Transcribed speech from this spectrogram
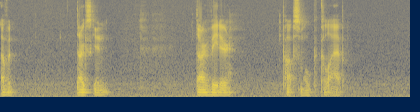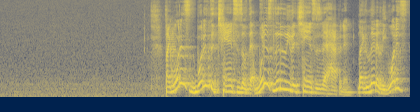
of a dark skinned Darth Vader Pop Smoke collab. Like what is what is the chances of that? What is literally the chances of that happening? Like literally, what is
